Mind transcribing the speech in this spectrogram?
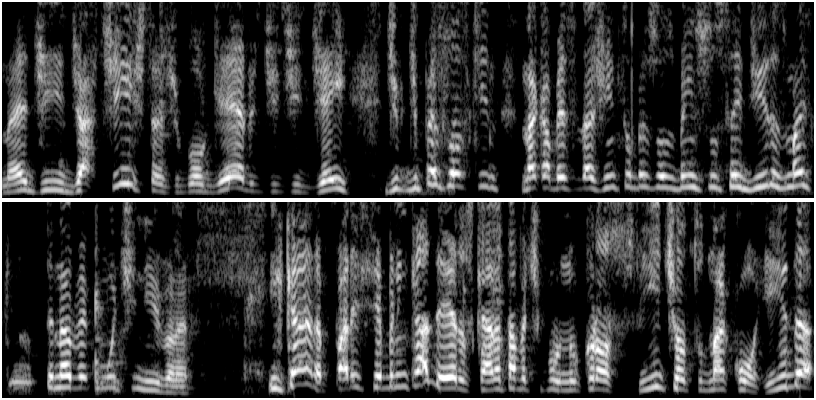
né, de, de artistas, de blogueiro, de DJ, de, de pessoas que na cabeça da gente são pessoas bem sucedidas, mas que não tem nada a ver com multinível, né? E, cara, parecia brincadeira. Os caras tava, tipo, no crossfit, outro na corrida,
